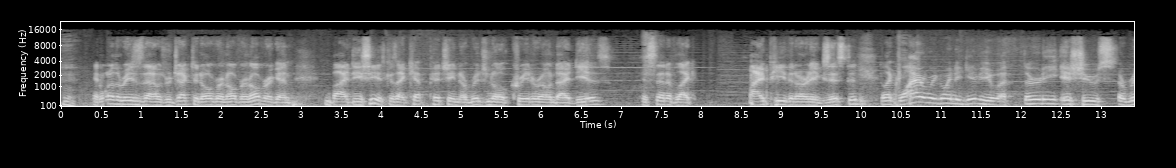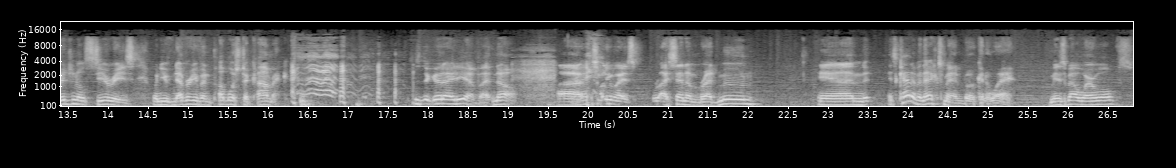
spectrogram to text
And one of the reasons that I was rejected over and over and over again by DC is because I kept pitching original creator owned ideas instead of like IP that already existed. They're like, why are we going to give you a 30 issue original series when you've never even published a comic? this is a good idea, but no. Uh, So, anyways, I sent him Red Moon, and it's kind of an X Men book in a way. I mean, it's about werewolves,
